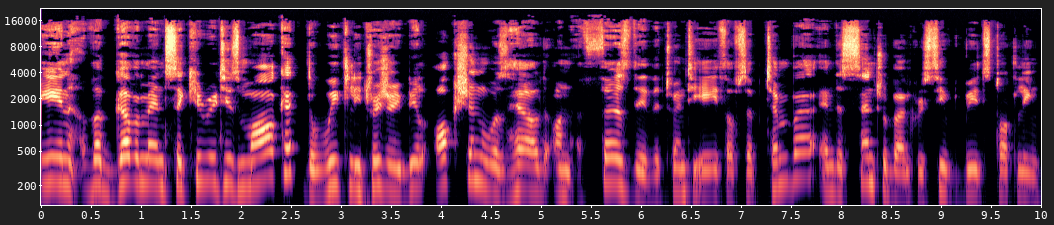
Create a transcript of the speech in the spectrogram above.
In the government securities market, the weekly Treasury bill auction was held on Thursday, the 28th of September, and the central bank received bids totaling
